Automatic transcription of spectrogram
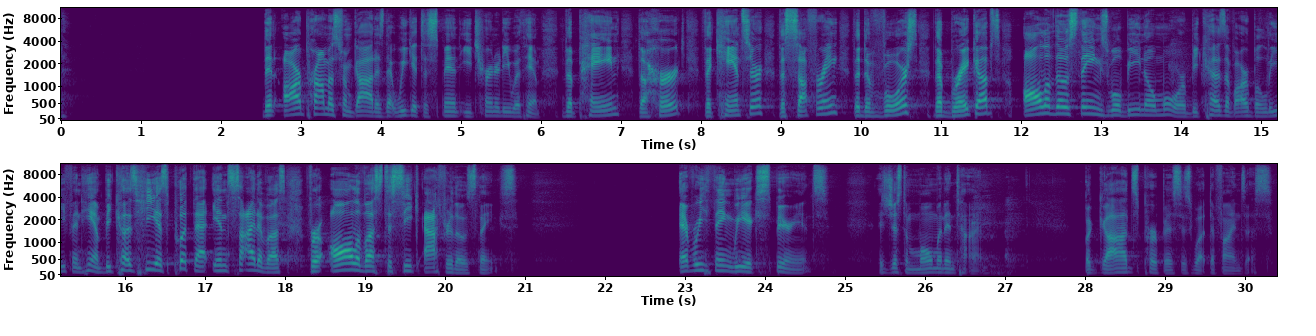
then our promise from God is that we get to spend eternity with Him. The pain, the hurt, the cancer, the suffering, the divorce, the breakups, all of those things will be no more because of our belief in Him, because He has put that inside of us for all of us to seek after those things. Everything we experience is just a moment in time, but God's purpose is what defines us.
